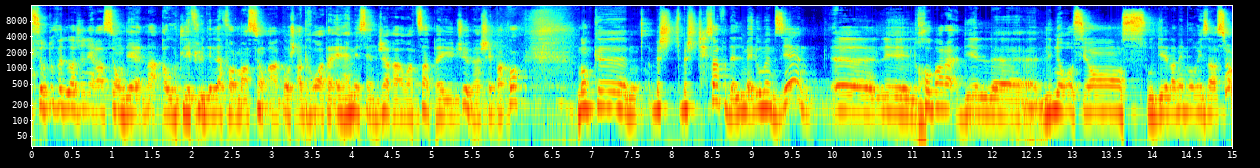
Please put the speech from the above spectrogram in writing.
surtout في la génération ديالنا tous les flux ديال l'information à gauche à droite à Messenger à WhatsApp à YouTube à je sais pas quoi donc باش باش تحتفظ على المعلومة مزيان لي الخبراء ديال les neurosciences وديال la mémorisation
